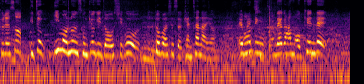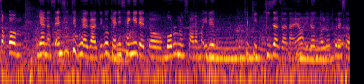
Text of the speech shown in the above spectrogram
그래서 이쪽 이모는 성격이 좋으시고 톡톡하셔서 괜찮아요. everything 내가 하면 오케이인데 조금 얘는 sensitive 해가지고 괜히 생일에 또 모르는 사람 막 이런 특히 기자잖아요. 이런 걸로. 그래서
